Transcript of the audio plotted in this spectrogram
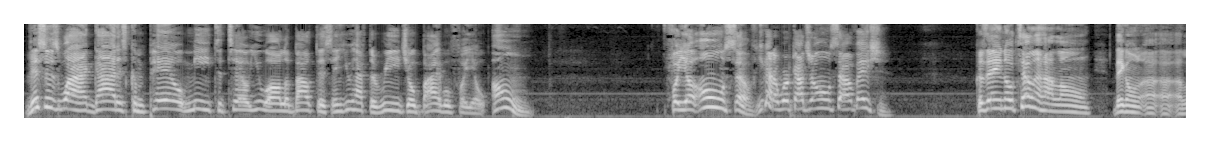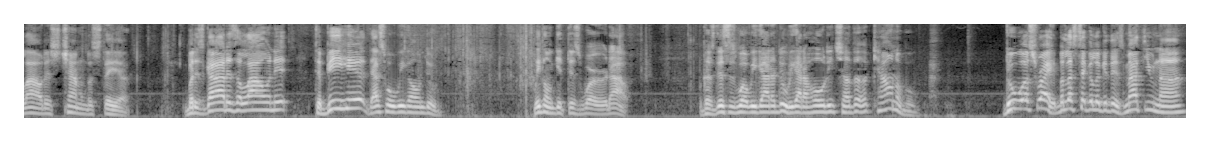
This is why God has compelled me to tell you all about this, and you have to read your Bible for your own. For your own self. You got to work out your own salvation. Because there ain't no telling how long they're going to uh, uh, allow this channel to stay up. But as God is allowing it to be here, that's what we going to do. we going to get this word out. Because this is what we got to do. We got to hold each other accountable. Do what's right. But let's take a look at this. Matthew 9.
